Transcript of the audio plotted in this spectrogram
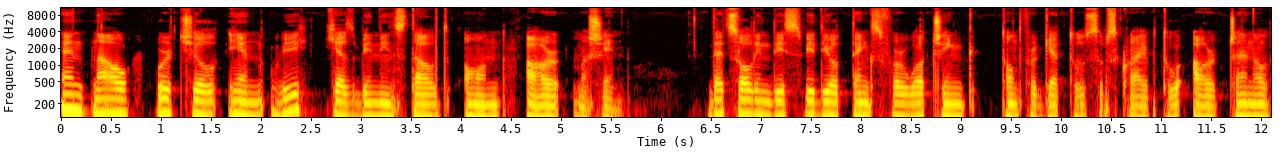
And now virtual env has been installed on our machine. That's all in this video, thanks for watching, don't forget to subscribe to our channel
